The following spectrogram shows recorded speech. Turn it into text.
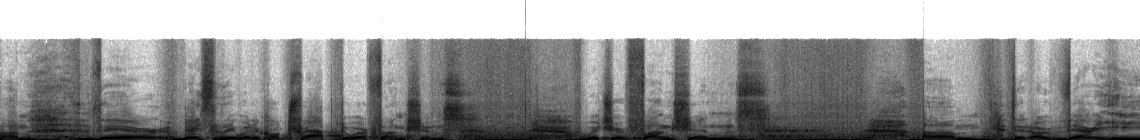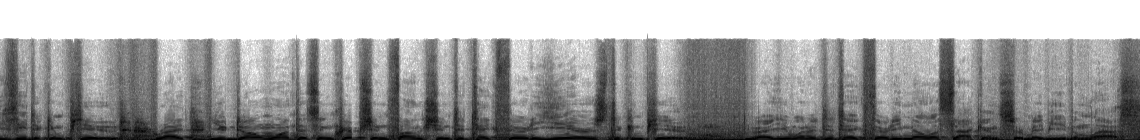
Um, they're basically what are called trapdoor functions, which are functions um, that are very easy to compute, right? You don't want this encryption function to take 30 years to compute, right? You want it to take 30 milliseconds or maybe even less.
